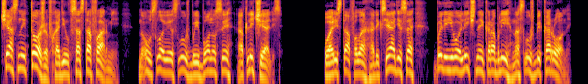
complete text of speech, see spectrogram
Частный тоже входил в состав армии, но условия службы и бонусы отличались. У Аристофола Алексиадиса были его личные корабли на службе короны,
